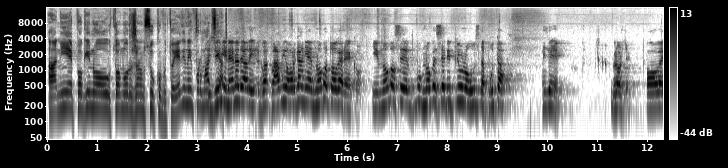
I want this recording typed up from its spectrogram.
a nije poginuo u tom oružanom sukobu. To je jedina informacija. Izvini, Nenade, ali glavni organ je mnogo toga rekao. I mnogo, se, mnogo je sebi pljunuo usta puta. Izvini, grožđe. Ovaj,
